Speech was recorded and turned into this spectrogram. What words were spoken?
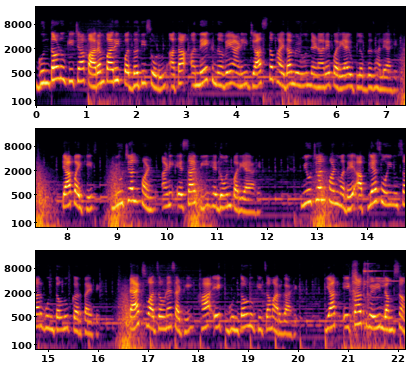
गुंतवणुकीच्या पारंपरिक पद्धती सोडून आता अनेक नवे आणि जास्त फायदा मिळवून देणारे पर्याय उपलब्ध झाले आहेत. त्यापैकीच म्युच्युअल फंड आणि एस आय पी हे दोन पर्याय आहेत. म्युच्युअल फंडमध्ये आपल्या सोयीनुसार गुंतवणूक करता येते. टॅक्स वाचवण्यासाठी हा एक गुंतवणुकीचा मार्ग आहे. यात एकाच वेळी लमसम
